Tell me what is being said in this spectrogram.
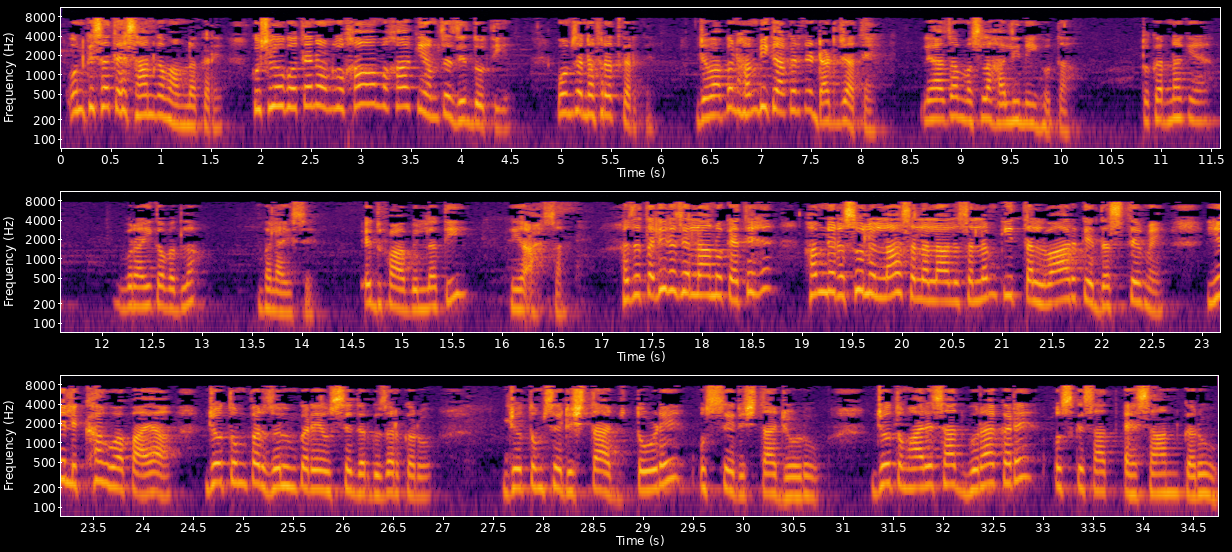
ان کے ساتھ احسان کا معاملہ کریں۔ کچھ لوگ ہوتے ہیں نا، ان کو خواہ مخواہ کی ہم سے ضد ہوتی ہے۔ وہ ہم سے نفرت کرتے ہیں۔ جواباً ہم بھی کیا کرتے ہیں؟ ڈٹ جاتے ہیں۔ لہذا مسئلہ حل ہی نہیں ہوتا۔ تو کرنا کیا ہے؟ برائی کا بدلا بلائی سے۔ ادفا بلتی یا احسن۔ حضرت علی رضی اللہ عنہ کہتے ہیں ہم نے رسول اللہ صلی اللہ علیہ وسلم کی تلوار کے دستے میں یہ لکھا ہوا پایا، جو تم پر ظلم کرے اس سے درگزر کرو، جو تم سے رشتہ توڑے اس سے رشتہ جوڑو، جو تمہارے ساتھ برا کرے اس کے ساتھ احسان کرو،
